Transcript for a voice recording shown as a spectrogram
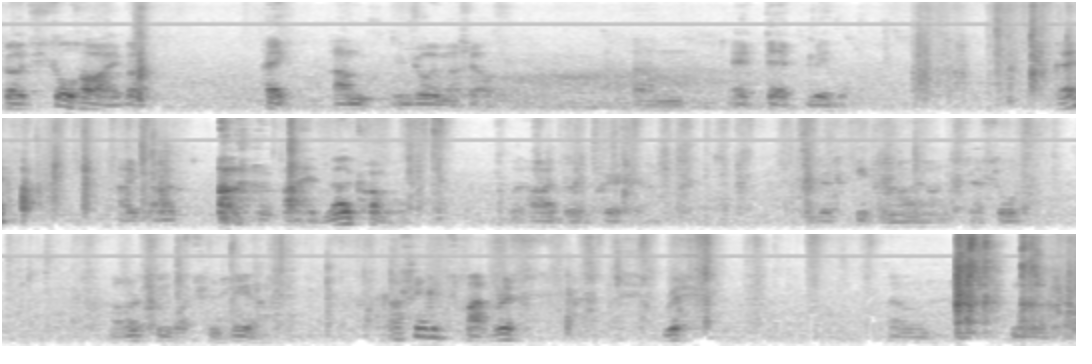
so it's still high but hey I'm enjoying myself um, at that level. Okay? I, I, I have no trouble with high blood pressure. So just keep an eye on it that's all. Now let's see what's in here. I think it's my wrist wrist um, monitor.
